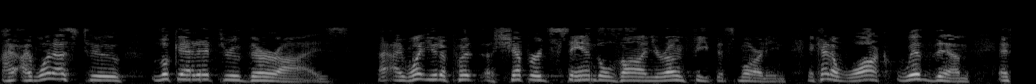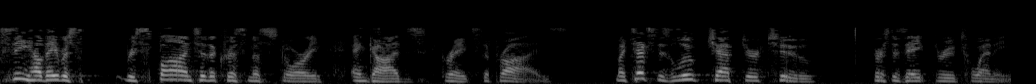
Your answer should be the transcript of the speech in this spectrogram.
I, I want us to look at it through their eyes. I, I want you to put a shepherd's sandals on your own feet this morning and kind of walk with them and see how they res- respond to the Christmas story and God's great surprise. My text is Luke chapter 2, verses 8 through 20.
